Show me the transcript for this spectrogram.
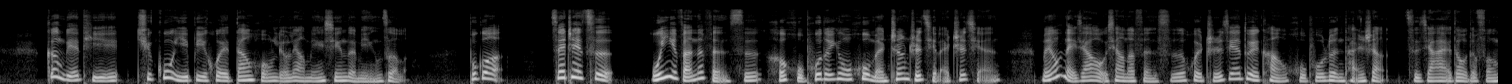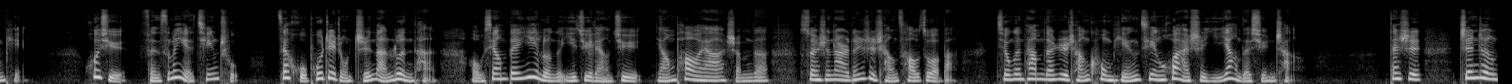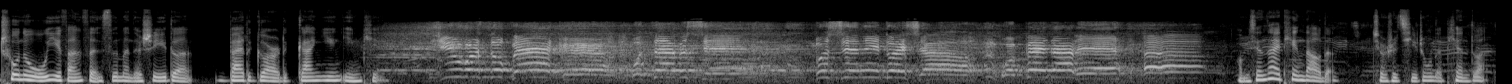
更别提去故意避讳当红流量明星的名字了。不过，在这次吴亦凡的粉丝和虎扑的用户们争执起来之前，没有哪家偶像的粉丝会直接对抗虎扑论坛上自家爱豆的风评。或许粉丝们也清楚，在虎扑这种直男论坛，偶像被议论个一句两句“娘炮呀”什么的，算是那儿的日常操作吧，就跟他们的日常控评、净化是一样的寻常。但是，真正触怒吴亦凡粉丝们的是一段《Bad Girl》的干音音频。我们现在听到的就是其中的片段，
